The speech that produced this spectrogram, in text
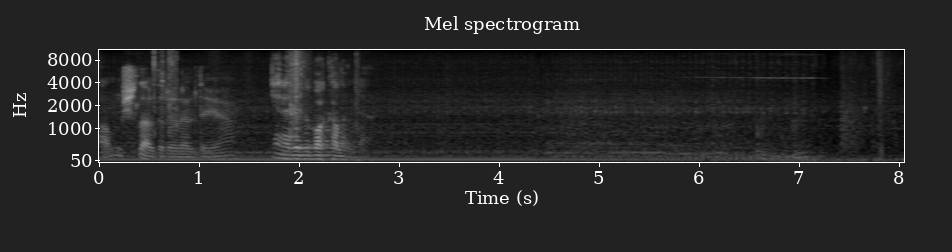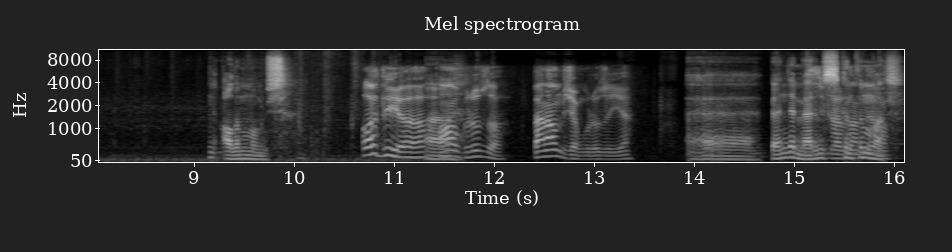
Almışlardır herhalde ya. Gene de bir bakalım ya. Alınmamış. Hadi ya. Ha. Aa Groza. Ben almayacağım Groza'yı ya. Ee, ben de mermi Sıkardan sıkıntım devam. var.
